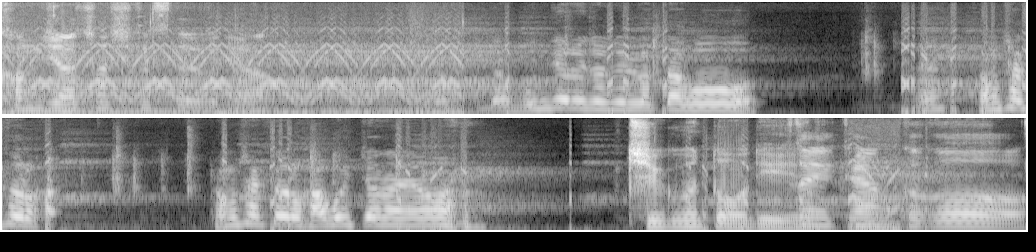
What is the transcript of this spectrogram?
강제 하차 시켰어요, 그냥. 내가 문제를 저질렀다고. 네? 경찰서로 가, 경찰서로 가고 있잖아요. 지금은 또 어디에요? 그냥, 그냥 그거,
